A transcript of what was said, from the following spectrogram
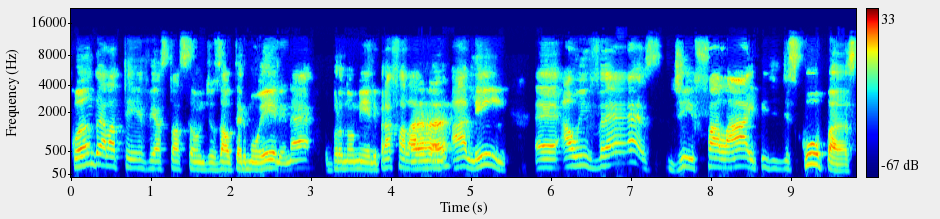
quando ela teve a situação de usar o termo ele, né, o pronome ele, para falar uhum. com a Lin, é, ao invés de falar e pedir desculpas,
